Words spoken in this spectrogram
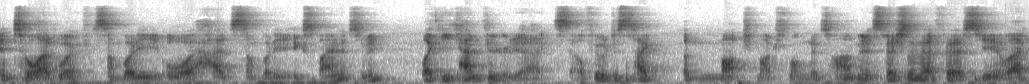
until I'd worked for somebody or had somebody explain it to me. Like you can figure it out yourself. It will just take a much, much longer time. And especially in that first year, like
